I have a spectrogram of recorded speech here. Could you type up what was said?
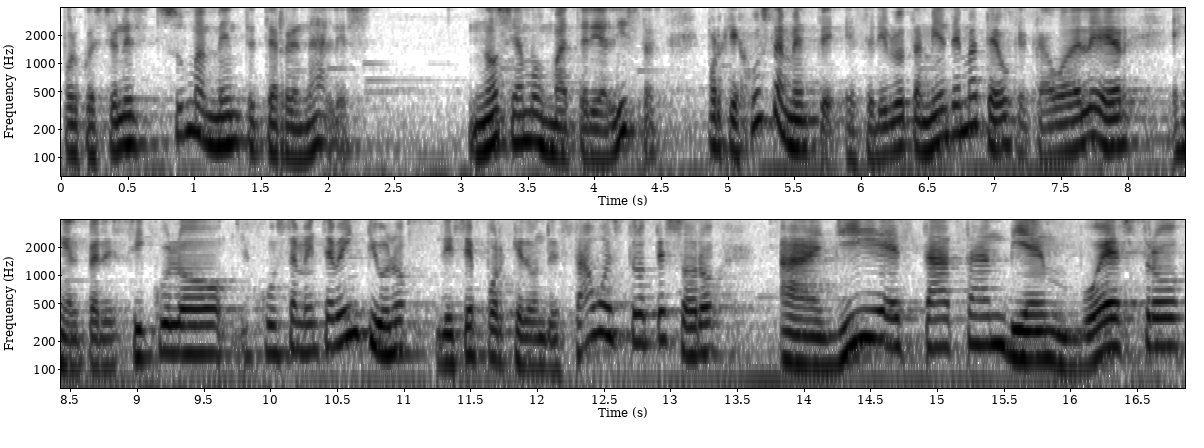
por cuestiones sumamente terrenales. No seamos materialistas, porque justamente este libro también de Mateo que acabo de leer, en el versículo justamente 21, dice, porque donde está vuestro tesoro, allí está también vuestro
